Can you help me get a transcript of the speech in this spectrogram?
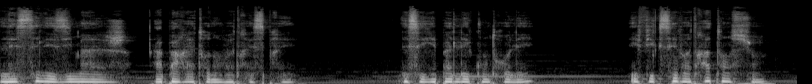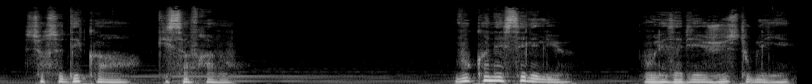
Laissez les images apparaître dans votre esprit. N'essayez pas de les contrôler et fixez votre attention sur ce décor qui s'offre à vous. Vous connaissez les lieux vous les aviez juste oubliés.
